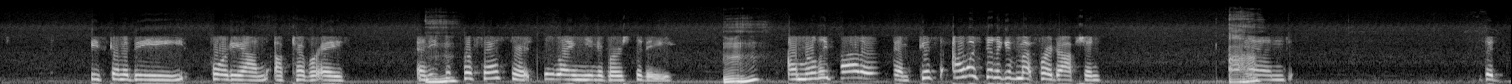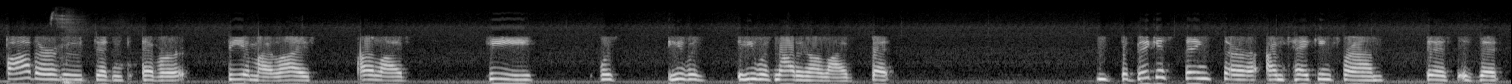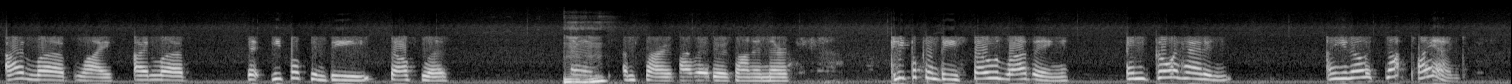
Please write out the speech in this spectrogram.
He's going to be 40 on October 8th, and he's a professor at Tulane University. Mm-hmm. I'm really proud of him because I was going to give him up for adoption, Uh-huh. and the father who didn't ever be in my life, our lives, he was he was he was not in our lives. But the biggest thing, sir, I'm taking from this is that I love life. I love that people can be selfless. And I'm sorry, my radio's on in there. People can be so loving and go ahead and you know it's not planned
